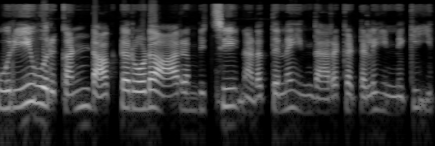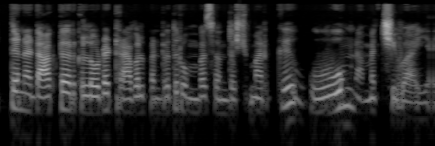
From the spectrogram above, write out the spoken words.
ஒரே ஒரு கண் டாக்டரோட ஆரம்பித்து நடத்தின இந்த அறக்கட்டளை இன்னைக்கு இத்தனை டாக்டர்களோட ட்ராவல் பண்ணுறது ரொம்ப சந்தோஷமாக இருக்குது ஓம் நமச்சிவாய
